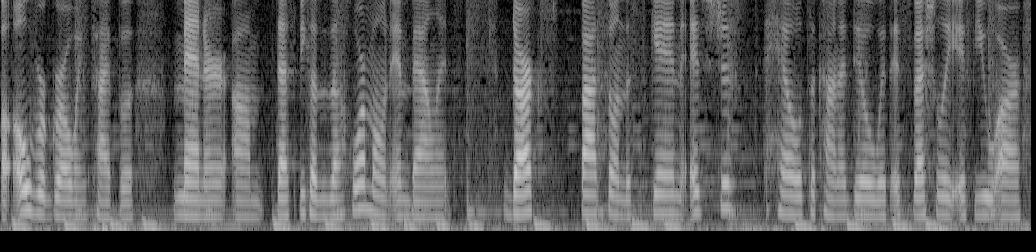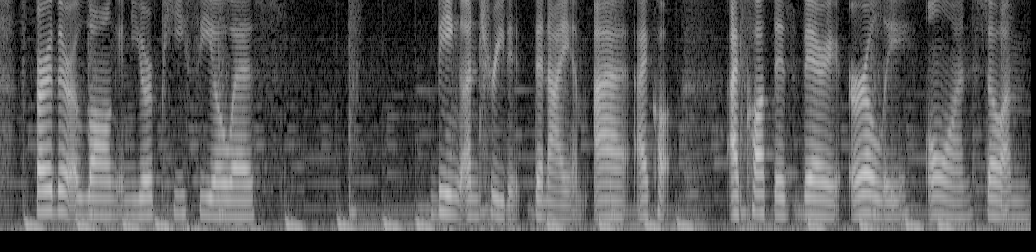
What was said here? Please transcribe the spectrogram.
a overgrowing type of manner. Um, that's because of the hormone imbalance. Dark spots on the skin. It's just hell to kind of deal with, especially if you are further along in your PCOS being untreated than I am. I I call I caught this very early on, so I'm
